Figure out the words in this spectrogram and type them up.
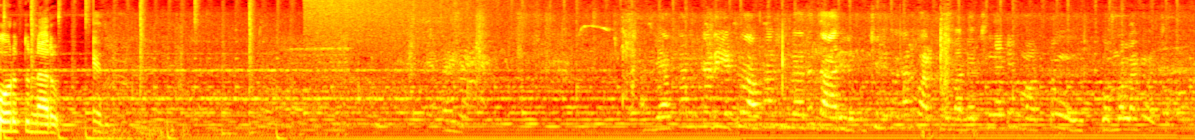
కోరుతున్నారు. అవకాశం లేదు దారి చిన్న పడుతుంది మళ్ళీ వచ్చిందంటే మొత్తం బొమ్మలాగే వచ్చింది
